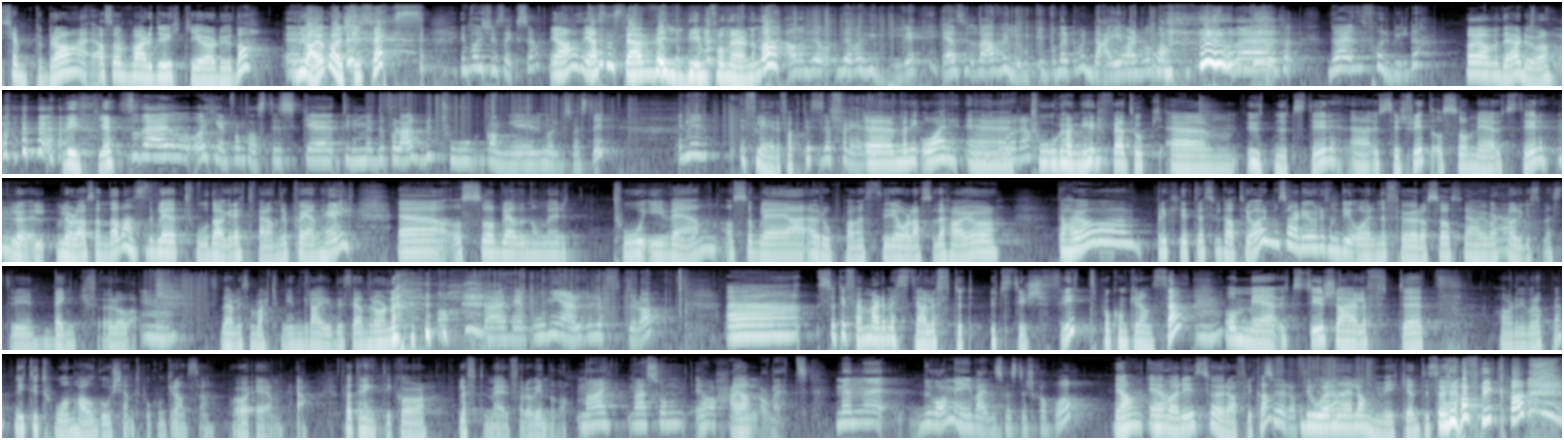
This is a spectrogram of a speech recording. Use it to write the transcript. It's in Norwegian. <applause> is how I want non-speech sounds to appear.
kjempebra. Altså hva er det du ikke gjør, du, da? Og du er jo bare 26. <laughs> Jeg er bare 26, ja. Ja, jeg syns det er veldig imponerende, da. Ja, men det, var- det var hyggelig. Jeg synes, jeg er veldig imponert over deg, i hvert fall. Så det, du er et forbilde. Å ja, men det er du òg. Virkelig. <laughs> Så det er jo helt fantastisk. eh, Til og med, for det blir to ganger norgesmester. Eller Flere, faktisk. det er flere. Eh, men i år, eh, I år, ja. to ganger, for jeg tok eh, uten utstyr, eh, utstyrsfritt, og så med utstyr Mm. lø lørdag og søndag. Da. Så det ble to dager etter hverandre på én helg. Eh, og så ble det nummer to i VM, og så ble jeg europamester i år, da. Så det har jo det har jo blitt litt resultater i år, men så er det jo liksom de årene før også. Så jeg har jo vært Ja. norgesmester i benk før òg, da. Mm. Så det har liksom vært min greie de senere årene. Åh, det er helt, hvor mye er det du løfter da? Eh, 75 er det meste jeg har løftet utstyrsfritt på konkurranse. Mm. Og med utstyr så har jeg løftet Hva var det vi var oppe i? 92,5 godkjent på konkurranse på EM. Ja. For jeg trengte ikke å løfte mer for å vinne, da. Nei, nei, sånn Ja, herlandet. Men eh, du var med i verdensmesterskapet òg? Ja, jeg Ja. var i Sør-Afrika. Sør-Afrika, Dro en ja. Langviken til <laughs> Sør-Afrika.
